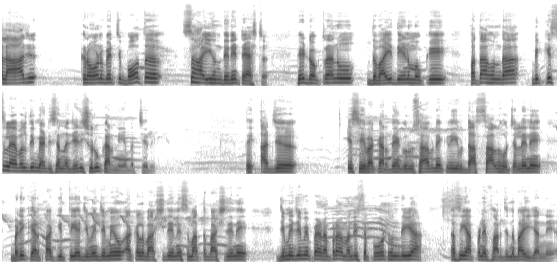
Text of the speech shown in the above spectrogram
ਇਲਾਜ ਕਰਾਉਣ ਵਿੱਚ ਬਹੁਤ ਸਹਾਈ ਹੁੰਦੇ ਨੇ ਟੈਸਟ ਫਿਰ ਡਾਕਟਰਾਂ ਨੂੰ ਦਵਾਈ ਦੇਣ ਮੌਕੇ ਪਤਾ ਹੁੰਦਾ ਵੀ ਕਿਸ ਲੈਵਲ ਦੀ ਮੈਡੀਸਨ ਆ ਜਿਹੜੀ ਸ਼ੁਰੂ ਕਰਨੀ ਹੈ ਬੱਚੇ ਦੀ। ਤੇ ਅੱਜ ਇਹ ਸੇਵਾ ਕਰਦੇ ਆ ਗੁਰੂ ਸਾਹਿਬ ਨੇ, ਕਰੀਬ 10 ਸਾਲ ਹੋ ਚੱਲੇ ਨੇ, ਬੜੀ ਕਿਰਪਾ ਕੀਤੀ ਹੈ ਜਿਵੇਂ ਜਿਵੇਂ ਉਹ ਅਕਲ ਬਖਸ਼ਦੇ ਨੇ, ਸਮੱਤ ਬਖਸ਼ਦੇ ਨੇ ਜਿਵੇਂ ਜਿਵੇਂ ਭੈਣਾਂ ਭਰਾਵਾਂ ਦੀ ਸਪੋਰਟ ਹੁੰਦੀ ਆ, ਅਸੀਂ ਆਪਣੇ ਫਰਜ਼ ਨਿਭਾਈ ਜਾਂਦੇ ਆ।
